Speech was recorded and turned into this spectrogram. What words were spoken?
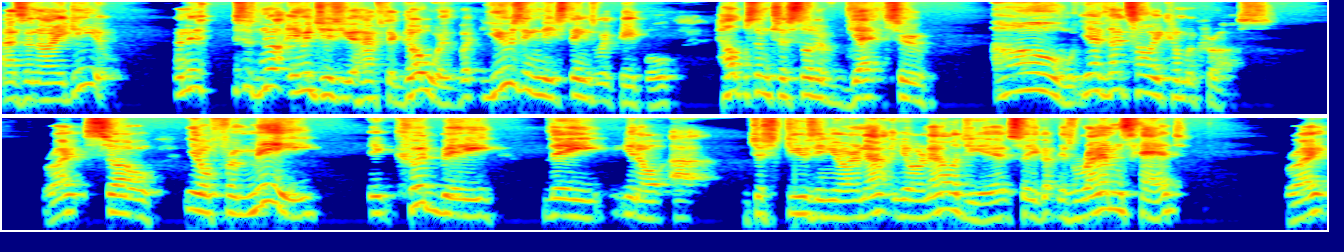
as an ideal. And this, this is not images you have to go with, but using these things with people helps them to sort of get to, oh, yeah, that's how I come across. Right. So, you know, for me, it could be the, you know, uh, just using your your analogy here. So you've got this ram's head, right?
